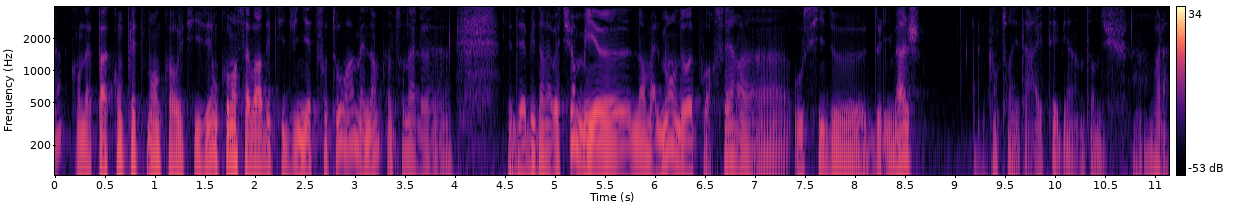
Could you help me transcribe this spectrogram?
hein, qu'on n'a pas complètement encore utilisé. On commence à avoir des petites vignettes photos hein, maintenant, quand on a le, DAB dans la voiture, mais normalement, on devrait pouvoir faire aussi de, de l'image quand on est arrêté, bien entendu. Hein, voilà.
